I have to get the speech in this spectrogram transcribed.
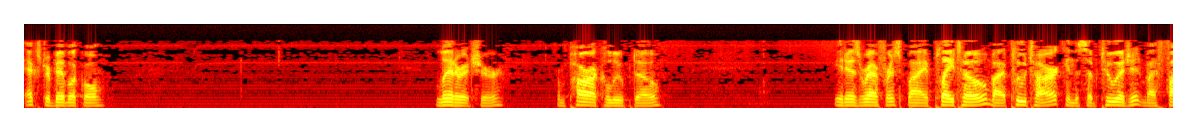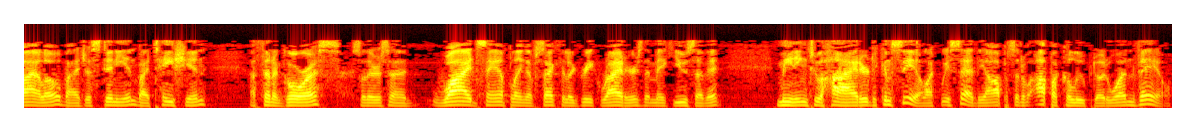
extra biblical literature from Parakalupto. It is referenced by Plato, by Plutarch in the Septuagint, by Philo, by Justinian, by Tatian, Athenagoras. So there's a wide sampling of secular Greek writers that make use of it, meaning to hide or to conceal. Like we said, the opposite of apokalupto, to unveil.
